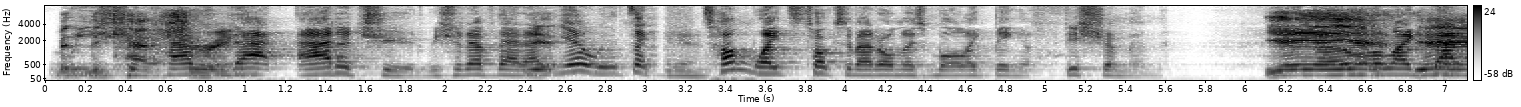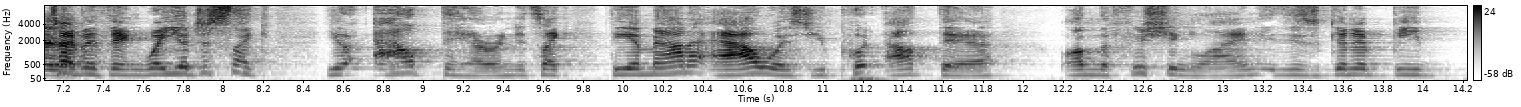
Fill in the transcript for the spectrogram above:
But we the should have that attitude. We should have that. Yeah, Yeah. yeah it's like Tom Waits talks about almost more like being a fisherman Yeah, yeah, know, yeah. or like yeah, that yeah. type of thing where you're just like you're out there and it's like the amount of hours you put out there on the fishing line is going to be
